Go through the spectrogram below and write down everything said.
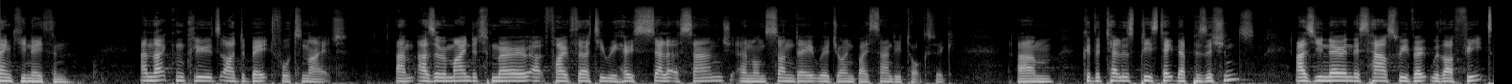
Thank you, Nathan. And that concludes our debate for tonight. Um, as a reminder, tomorrow at 5.30 we host Stella Assange, and on Sunday we're joined by Sandi Toksvig. Um, could the tellers please take their positions? As you know, in this House we vote with our feet,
